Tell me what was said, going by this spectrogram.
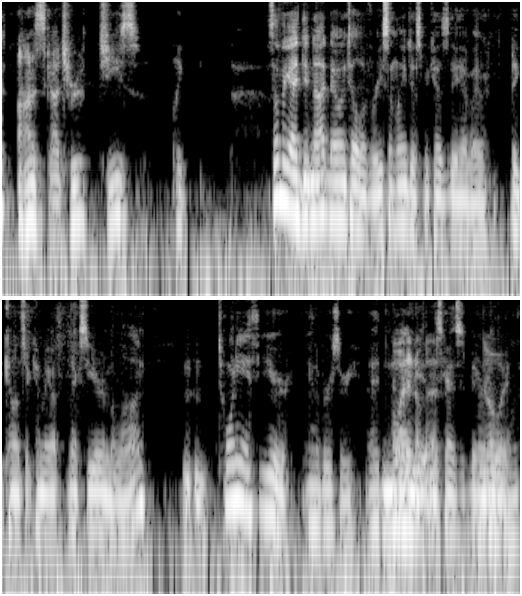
honest God truth. Jeez. Like, Something I did not know until of recently, just because they have a big concert coming up next year in Milan. mhm. 20th year anniversary. I had no Oh, I didn't know idea that. these guys have been around. No around. way. long.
